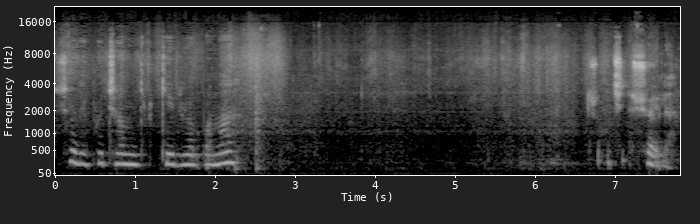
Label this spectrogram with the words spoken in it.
Şöyle yapacağım gibi geliyor bana. Şu içine şöyle.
